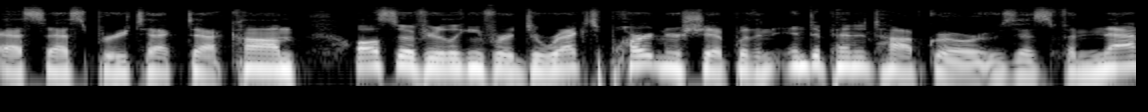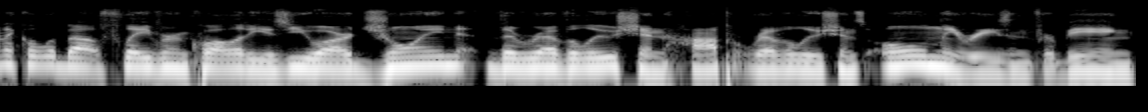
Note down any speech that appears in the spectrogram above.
ssbrewtech.com. Also, if you're looking for a direct partnership with an independent hop grower who's as fanatical about flavor and quality as you are, join the revolution. Hop Revolution's only reason for being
